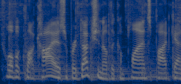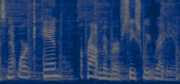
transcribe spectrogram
12 O'Clock High is a production of the Compliance Podcast Network and a proud member of C Suite Radio.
